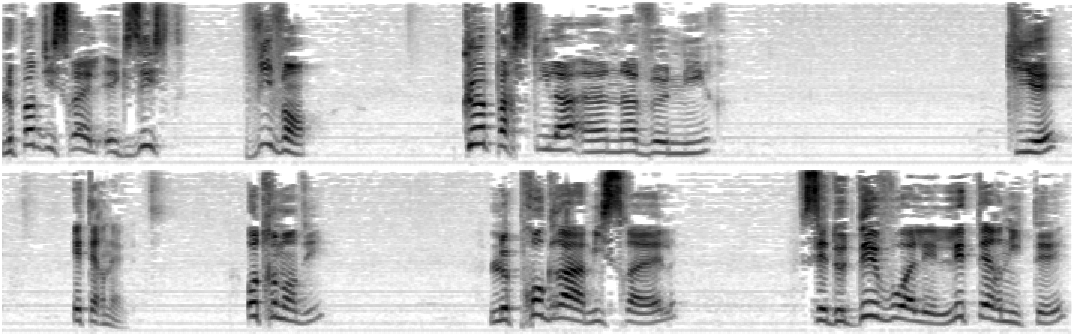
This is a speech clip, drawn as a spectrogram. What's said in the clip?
Le peuple d'Israël existe, vivant, que parce qu'il a un avenir qui est éternel. Autrement dit, le programme Israël, c'est de dévoiler l'éternité,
